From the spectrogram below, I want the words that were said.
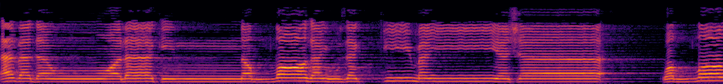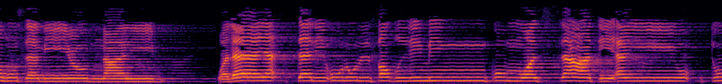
أبدا ولكن الله يزكي يزكي من يشاء. والله سميع عليم. ولا يأت لأولو الفضل منكم والسعة أن يؤتوا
